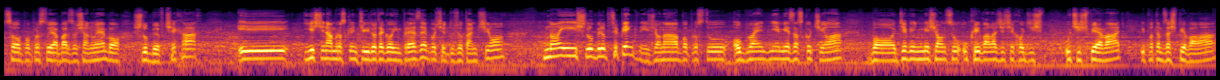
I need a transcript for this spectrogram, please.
co po prostu ja bardzo szanuję, bo ślub był w Czechach i jeszcze nam rozkręcili do tego imprezę, bo się dużo tańczyło. No i ślub był przepiękny. Żona po prostu obłędnie mnie zaskoczyła, bo 9 miesięcy ukrywała, że się chodzi uczy śpiewać i potem zaśpiewała.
